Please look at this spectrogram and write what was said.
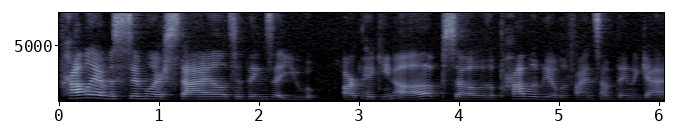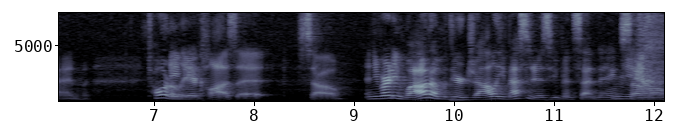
probably have a similar style to things that you are picking up, so they'll probably be able to find something again Totally. in your closet. So, And you've already wowed them with your jolly messages you've been sending, so Yeah.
